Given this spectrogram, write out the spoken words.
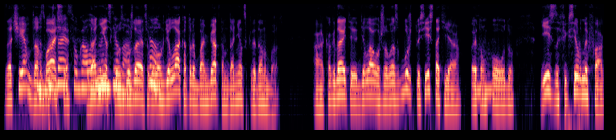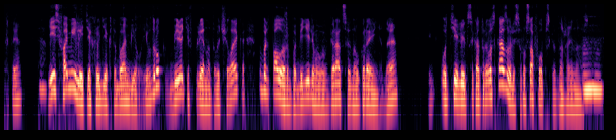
Зачем в Донбассе, в Донецке дела. возбуждаются так. уголовные дела, которые бомбят, там, Донецк или Донбасс? А когда эти дела уже возбуждены, то есть есть статья по этому угу. поводу, есть зафиксированные факты, так. Есть фамилии тех людей, кто бомбил. И вдруг берете в плен этого человека, ну, предположим, победили мы в операции на Украине, да? И вот те лица, которые высказывались, русофобские в отношении нас, Мгм.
